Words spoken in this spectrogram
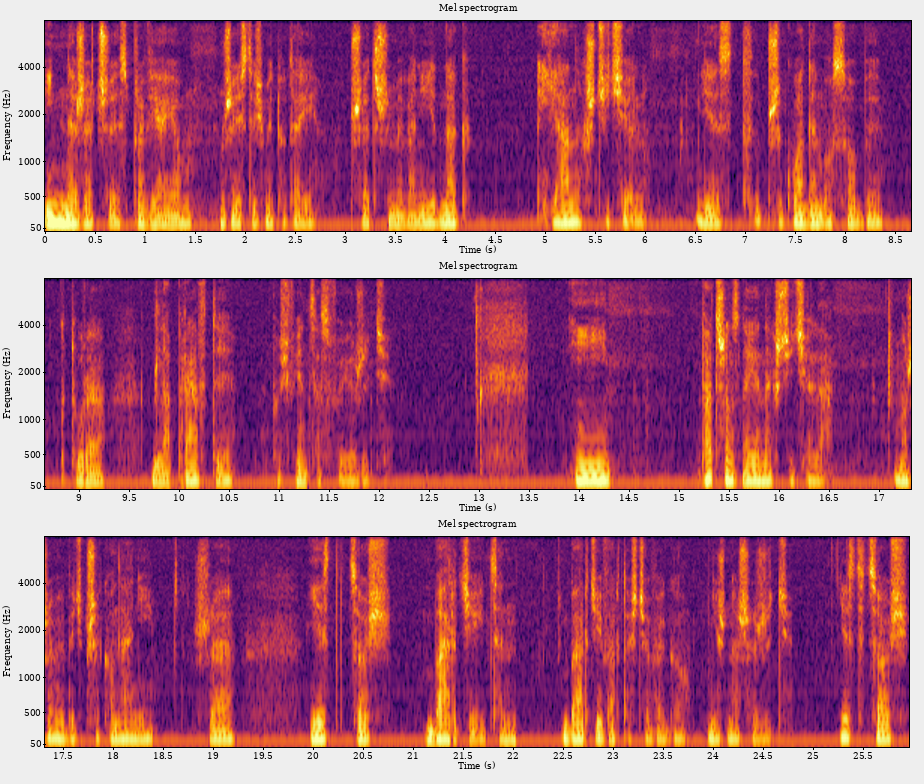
inne rzeczy sprawiają, że jesteśmy tutaj przetrzymywani. Jednak Jan Chrzciciel jest przykładem osoby, która dla prawdy poświęca swoje życie. I patrząc na Jana Chrzciciela, możemy być przekonani, że jest coś bardziej cennego, bardziej wartościowego niż nasze życie. Jest coś,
